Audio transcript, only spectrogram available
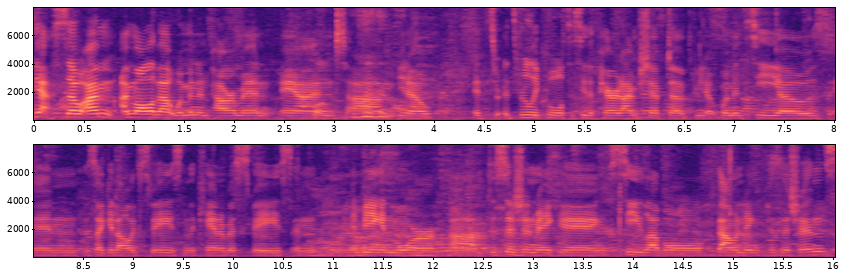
Yeah, so I'm, I'm all about women empowerment and, cool. um, you know, it's, it's really cool to see the paradigm shift of you know women CEOs in the psychedelic space and the cannabis space and, and being in more um, decision making, C level founding positions.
